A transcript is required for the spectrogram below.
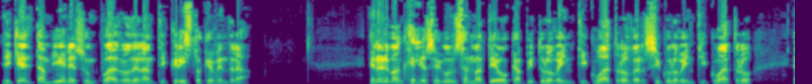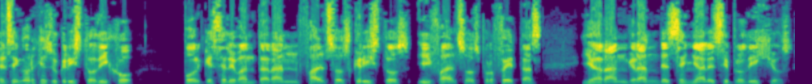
y que él también es un cuadro del anticristo que vendrá. En el Evangelio según San Mateo capítulo 24 versículo 24, el Señor Jesucristo dijo, Porque se levantarán falsos cristos y falsos profetas, y harán grandes señales y prodigios,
